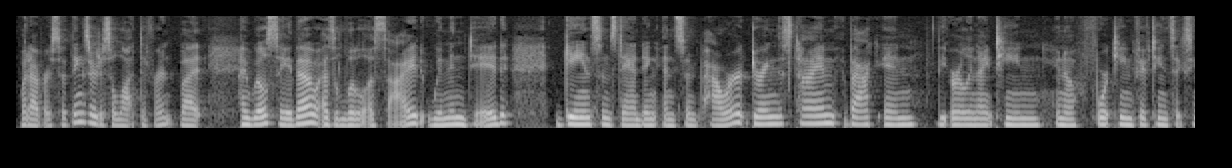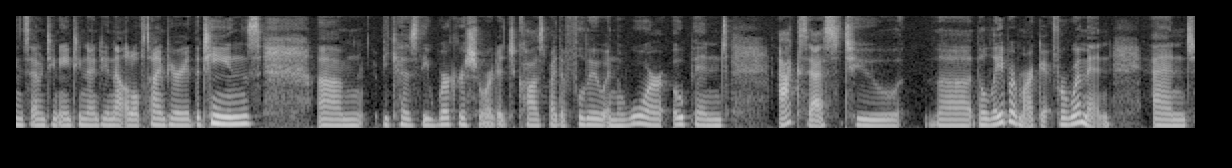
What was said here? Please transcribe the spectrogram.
whatever. So things are just a lot different. But I will say, though, as a little aside, women did gain some standing and some power during this time back in the early 19, you know, 14, 15, 16, 17, 18, 19, that little time period, the teens, um, because the worker shortage caused by the flu and the war opened access to the the labor market for women and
